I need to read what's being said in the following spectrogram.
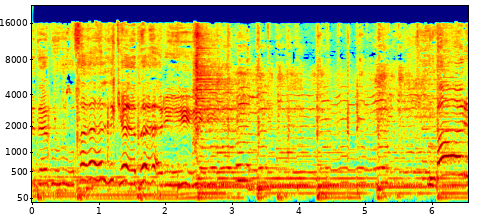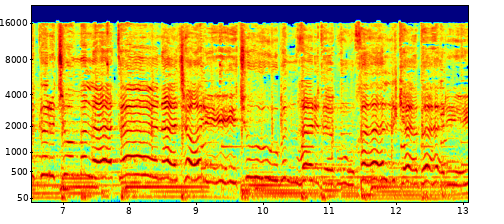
کرده بو خلک بری. بر کرد ملت نچاری چوبن هر دبو خلک بری.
